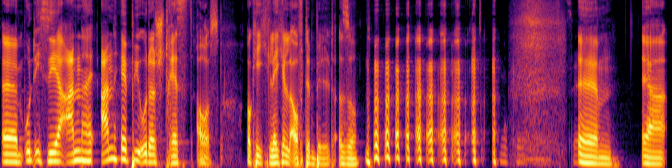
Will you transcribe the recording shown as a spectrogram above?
Ähm, und ich sehe un unhappy oder stresst aus. Okay, ich lächle auf dem Bild, also. okay. Ähm, ja.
